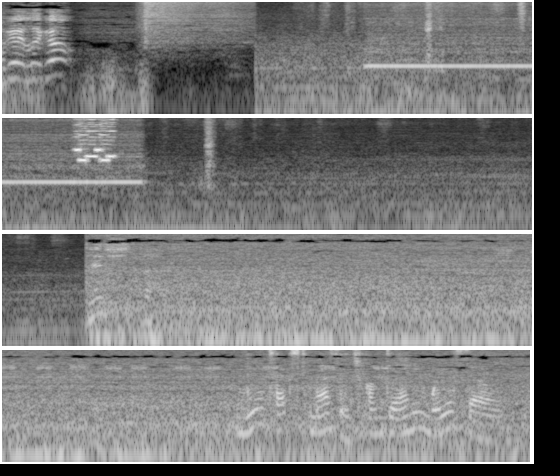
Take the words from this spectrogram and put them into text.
Okay, let go. New text message from Danny Wilson.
